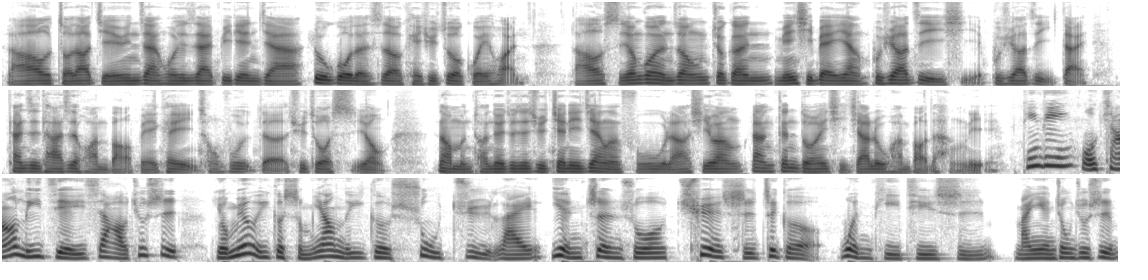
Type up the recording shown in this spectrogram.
然后走到捷运站或是在 B 店家路过的时候可以去做归还，然后使用过程中就跟免洗杯一样，不需要自己洗，也不需要自己带，但是它是环保杯，可以重复的去做使用。那我们团队就是去建立这样的服务，然后希望让更多人一起加入环保的行列。丁丁，我想要理解一下哦，就是有没有一个什么样的一个数据来验证说，确实这个问题其实蛮严重，就是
